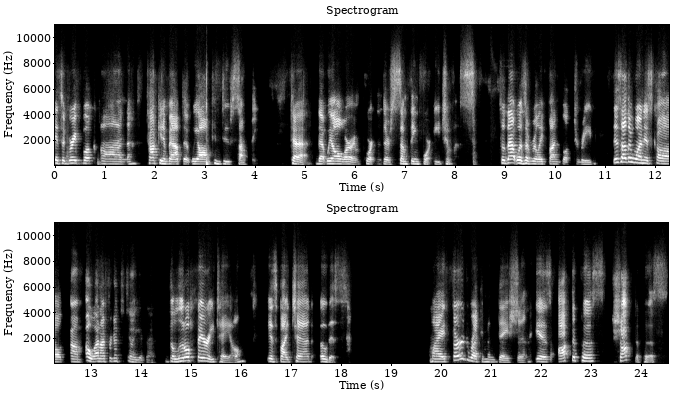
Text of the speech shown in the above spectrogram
it's a great book on talking about that we all can do something to that we all are important. There's something for each of us. So that was a really fun book to read. This other one is called, um, oh, and I forgot to tell you that The Little Ferry Tale is by Chad Otis. My third recommendation is Octopus Shocktopus,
